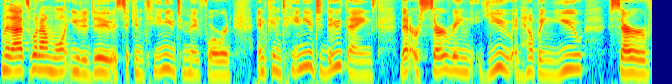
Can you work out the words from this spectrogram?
But that's what I want you to do is to continue to move forward and continue to do things that are serving you and helping you serve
